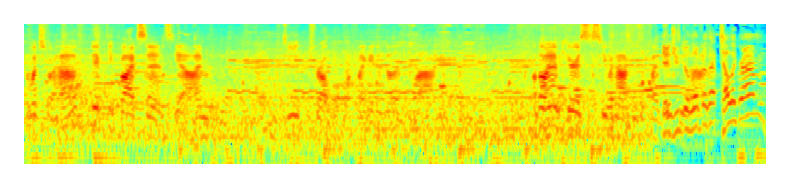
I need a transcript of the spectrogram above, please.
How much do I have? 55 cents. Yeah, I'm in deep trouble if I get another flag. Although I am curious to see what happens if I did Did you do deliver that telegram?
